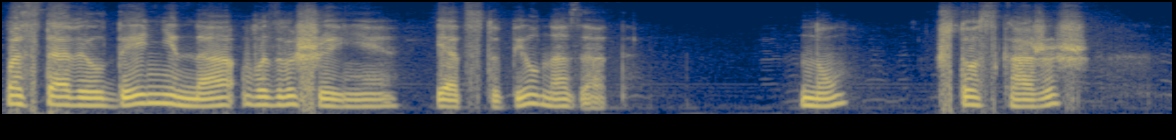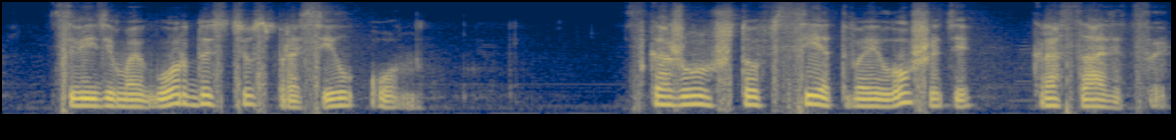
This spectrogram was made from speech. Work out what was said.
поставил Дэнни на возвышение и отступил назад. «Ну, что скажешь?» — с видимой гордостью спросил он. Скажу, что все твои лошади красавицы.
